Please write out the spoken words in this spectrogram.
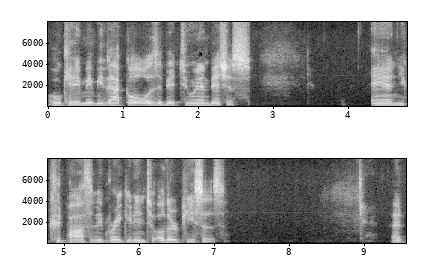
okay, maybe that goal was a bit too ambitious and you could possibly break it into other pieces. And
